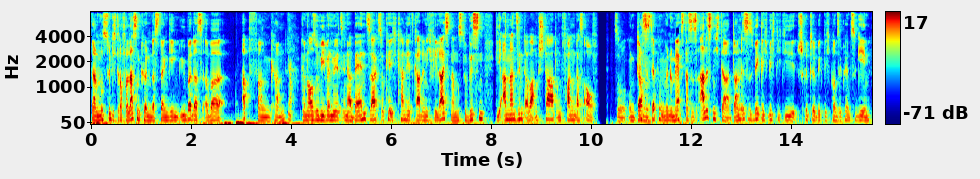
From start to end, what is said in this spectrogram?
dann musst du dich darauf verlassen können, dass dein Gegenüber das aber abfangen kann. Ja. Genauso wie wenn du jetzt in einer Band sagst, okay, ich kann jetzt gerade nicht viel leisten, dann musst du wissen, die anderen sind aber am Start und fangen das auf. So, und das Ja. ist der Punkt, wenn du merkst, das ist alles nicht da, dann ist es wirklich wichtig, die Schritte wirklich konsequent zu gehen.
